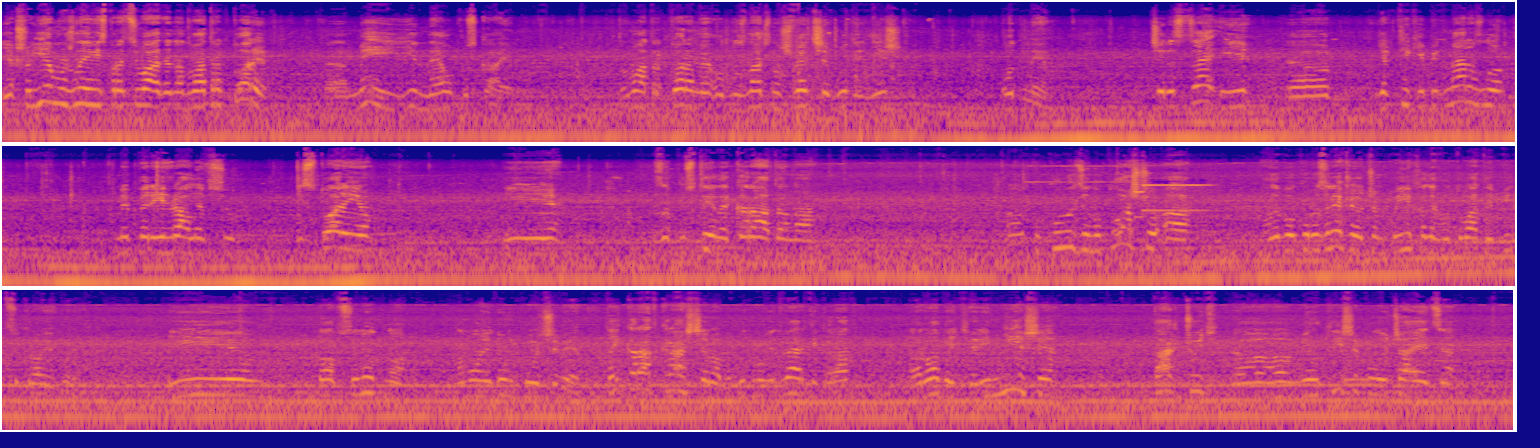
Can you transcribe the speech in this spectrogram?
Якщо є можливість працювати на два трактори, е, ми її не опускаємо. Двома тракторами однозначно швидше буде, ніж одним. Через це і е, як тільки підмерзло, ми переіграли всю історію і запустили карата на е, кукурудзяну площу, а глибоко розрихлювачем поїхали готувати під цукрові буряки. І то абсолютно, на мою думку, очевидно. Та й карат краще робить, будемо відверті, карат робить рівніше, так чуть е, мілкіше виходить,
